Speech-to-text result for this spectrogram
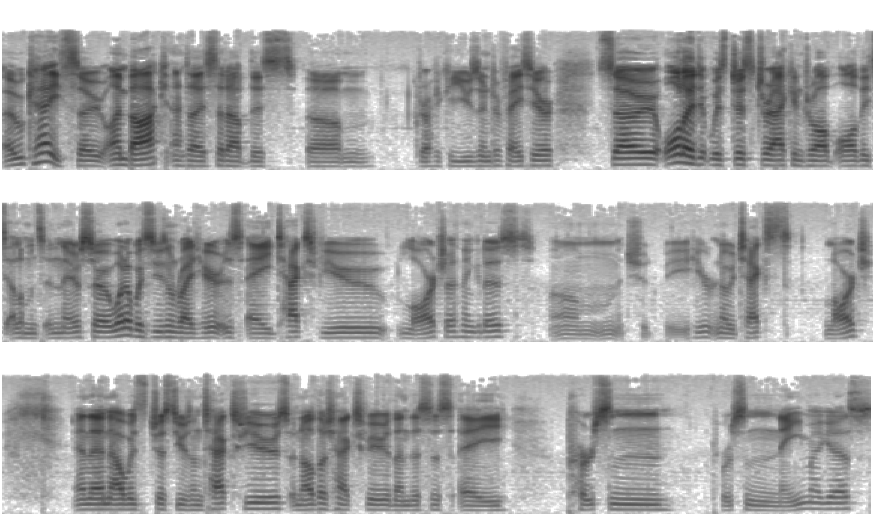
Okay, so I'm back and I set up this um, graphical user interface here. So all I did was just drag and drop all these elements in there. So what I was using right here is a text view large, I think it is. Um, it should be here. No, text large. And then I was just using text views, another text view. Then this is a person person name, I guess.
